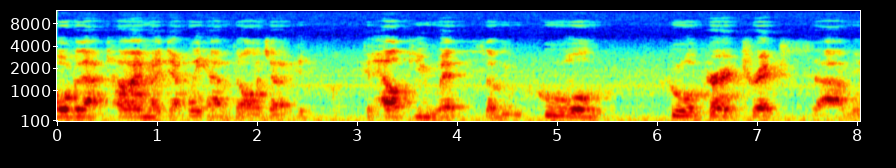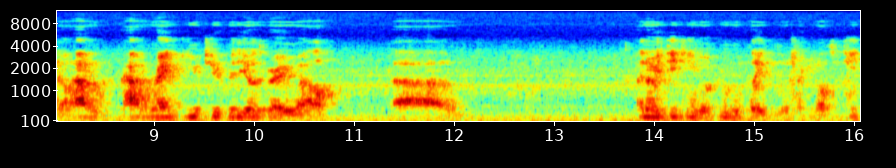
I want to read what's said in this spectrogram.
over that time, I definitely have knowledge that I could could help you with some cool cool current tricks. Um, you know how to how to rank YouTube videos very well. Uh, I know he's teaching about Google Places, which I can also teach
